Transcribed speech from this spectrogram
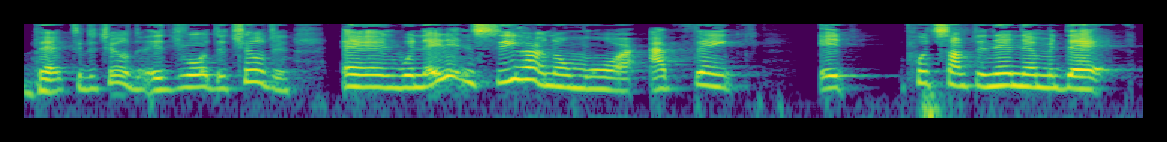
back to the children. It drew the children. And when they didn't see her no more, I think it put something in them that,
